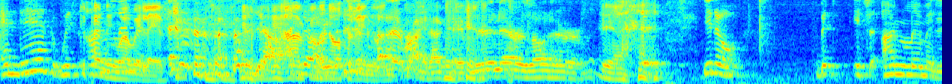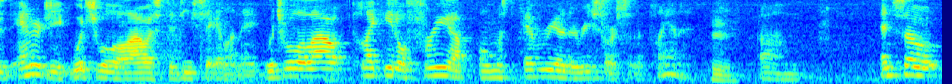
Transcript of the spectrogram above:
and then with Depending where we live. yeah, I I'm from the north of England. right. Okay, if you're in Arizona, or, Yeah. you know, but it's unlimited energy, which will allow us to desalinate, which will allow, like, it'll free up almost every other resource on the planet. Hmm. Um, and so,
